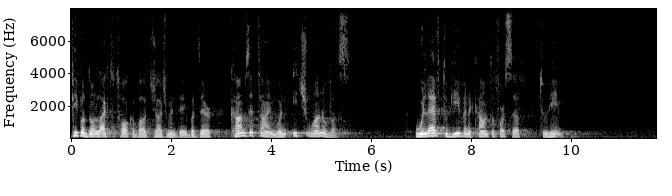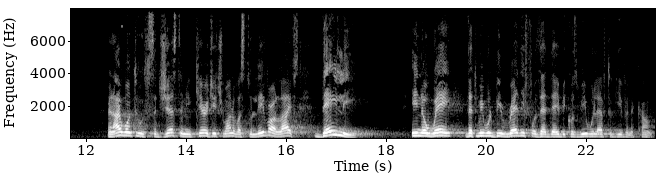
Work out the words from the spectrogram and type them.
people don't like to talk about Judgment Day, but there comes a time when each one of us will have to give an account of ourselves to Him. And I want to suggest and encourage each one of us to live our lives daily in a way that we will be ready for that day because we will have to give an account.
